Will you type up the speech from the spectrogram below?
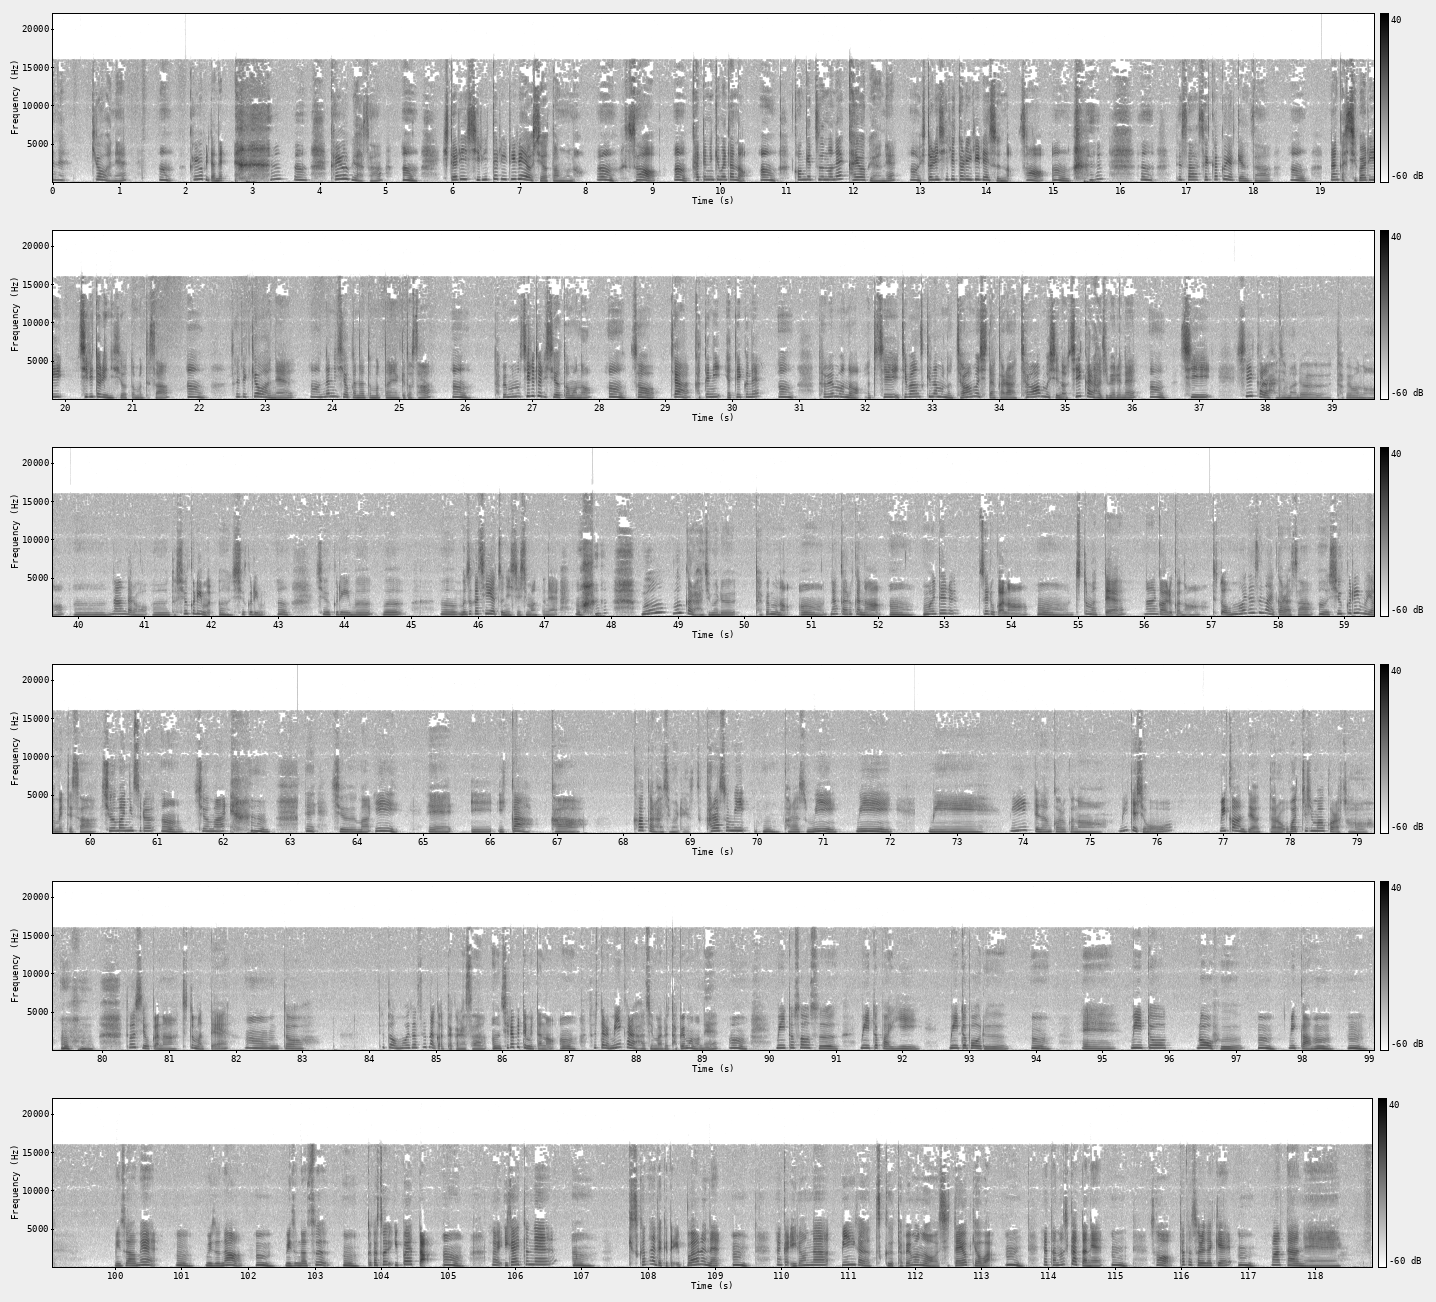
えね。今日はね。うん。火曜日だね。うん。火曜日はさうん。一人しりとりリレーをしようと思うの。うん。そう。うん。勝手に決めたの。うん。今月のね火曜日はねうん。一人しりとりリレーすんの。そう。うん。うん。でさせっかくやけんさうん。なんか縛りしりとりにしようと思ってさ。うん。それで今日はねうん。何しようかなと思ったんやけどさ。うん。食べ物しりとりしようと思うの。うん。そう。じゃあ勝手にやっていくね。うん。食べ物私一番好きなもの茶碗蒸しだから茶碗蒸しの C から始めるね。うん。C C から始まる食べ物？うん。なんだろう？うんとシュークリーム。うんシュークリーム。うん。シュークリームむうん難しいやつにしてしまったね。むむから始まる食べ物。うん。なんかあるかな？うん。思い出せるかな？うん。ちょっと待って。何があるかな？ちょっと思い出せないからさ、うん、シュークリームやめてさ、シューマイにする？うん、シューマイ。で、シューマイ、えー、い、イカ、カ、カから始まるやつ。カラスミ、うん、カラスミ、ミ、ミ、ミって何かあるかな？ミでしょ？みかんでやったら終わってしまうからさ。うん、どうしようかな。ちょっと待って。うんと。と思い出せなかったからさ、うん、調べてみたの。うん。そしたら、ミーから始まる食べ物ね。うん。ミートソース、ミートパイ、ミートボール、うん。えー、ミートローフ、うん。みかん、うん。水飴、うん。水菜、うん。水なす、うん。とか、そういういっぱいあった。うん。意外とね、うん。気づかないだけでいっぱいあるね。うん。なんかいろんな「み」がつく食べ物を知ったよ今日は。うん。いや楽しかったね。うん。そう。ただそれだけ。うん。またね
